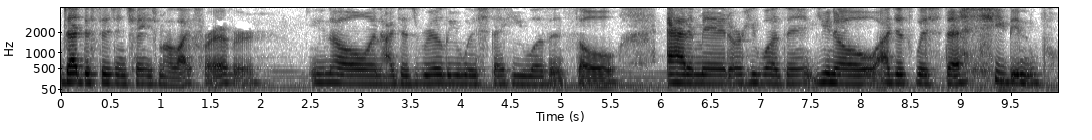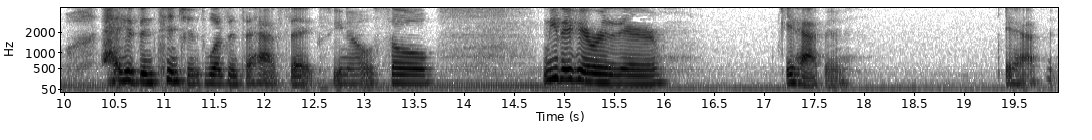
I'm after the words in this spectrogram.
that decision changed my life forever, you know, and I just really wish that he wasn't so adamant or he wasn't, you know, I just wish that he didn't, his intentions wasn't to have sex, you know, so neither here or there. It happened. It happened.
